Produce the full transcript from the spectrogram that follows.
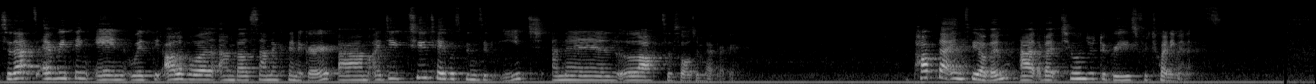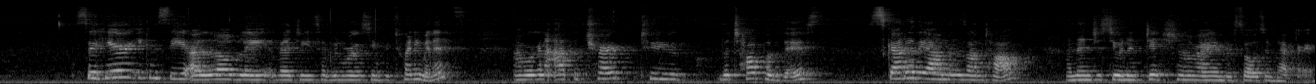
So that's everything in with the olive oil and balsamic vinegar. Um, I do two tablespoons of each and then lots of salt and pepper. Pop that into the oven at about 200 degrees for 20 minutes. So here you can see our lovely veggies have been roasting for 20 minutes and we're going to add the trout to the top of this, scatter the almonds on top and then just do an additional round of salt and pepper.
